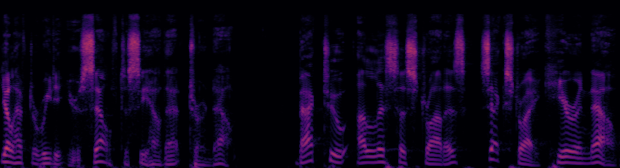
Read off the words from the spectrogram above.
You'll have to read it yourself to see how that turned out. Back to Lysistrata's sex strike here and now.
